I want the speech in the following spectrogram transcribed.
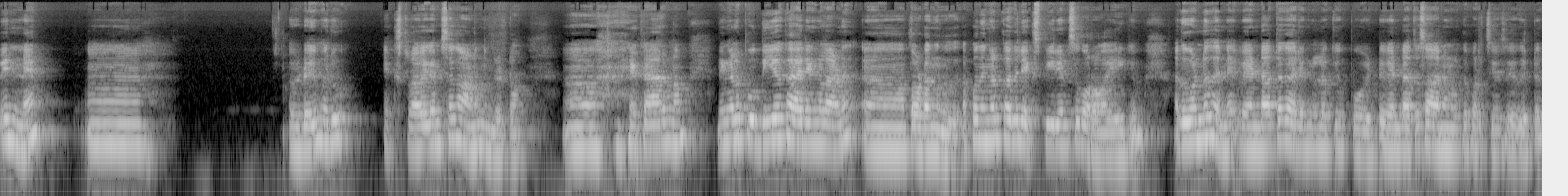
പിന്നെ ഇവിടെയും ഒരു എക്സ്ട്രാവഗൻസ് കാണുന്നുണ്ട് കേട്ടോ. കാരണം നിങ്ങൾ പുതിയ കാര്യങ്ങളാണ് തുടങ്ങുന്നത്. അപ്പോൾ നിങ്ങൾക്ക് അതിൽ എക്സ്പീരിയൻസ് കുറവായിരിക്കും. അതുകൊണ്ട് തന്നെ വേണ്ടാത്ത കാര്യങ്ങളിലൊക്കെ പോയിട്ട് വേണ്ടാത്ത സാധനങ്ങളൊക്കെ പർച്ചേസ് ചെയ്തിട്ട്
